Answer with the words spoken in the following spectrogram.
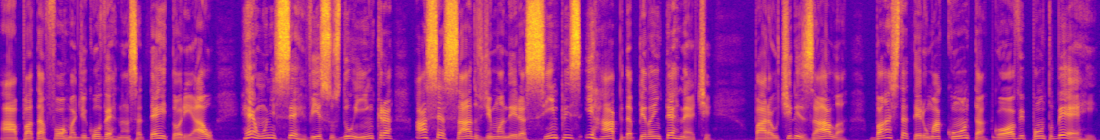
A plataforma de governança territorial reúne serviços do INCRA acessados de maneira simples e rápida pela internet. Para utilizá-la, basta ter uma conta gov.br.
